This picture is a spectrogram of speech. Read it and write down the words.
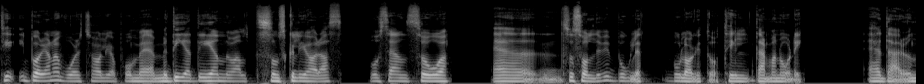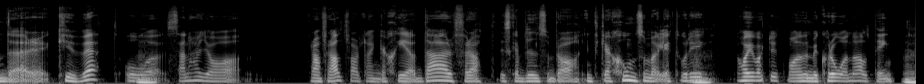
till, i början av året så höll jag på med, med DDn och allt som skulle göras och sen så, eh, så sålde vi bolet, bolaget då till Derma Nordic där under Q1 och Mm. sen har jag framförallt varit engagerad där för att det ska bli en så bra integration som möjligt och det Mm. har ju varit utmanande med corona och allting Mm.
